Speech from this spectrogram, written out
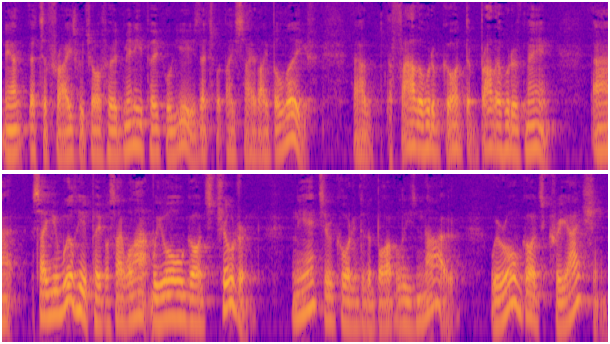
Now, that's a phrase which I've heard many people use. That's what they say they believe. Uh, the fatherhood of God, the brotherhood of man. Uh, so you will hear people say, well, aren't we all God's children? And the answer, according to the Bible, is no. We're all God's creation.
